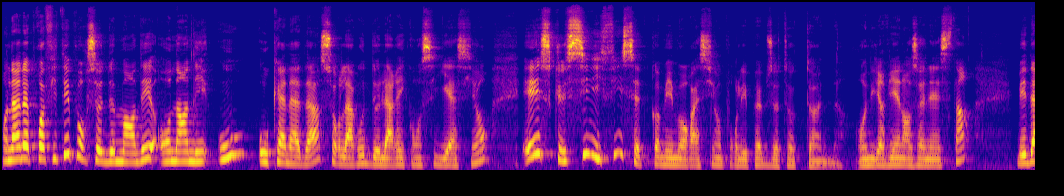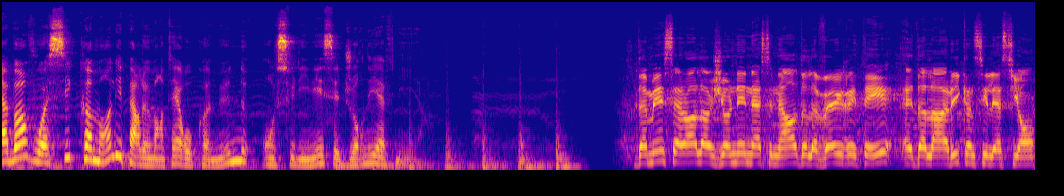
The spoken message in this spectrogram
On en a profité pour se demander, on en est où au Canada sur la route de la réconciliation et ce que signifie cette commémoration pour les peuples autochtones? On y revient dans un instant. Mais d'abord, voici comment les parlementaires aux communes ont souligné cette journée à venir. Demain sera la journée nationale de la vérité et de la réconciliation,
